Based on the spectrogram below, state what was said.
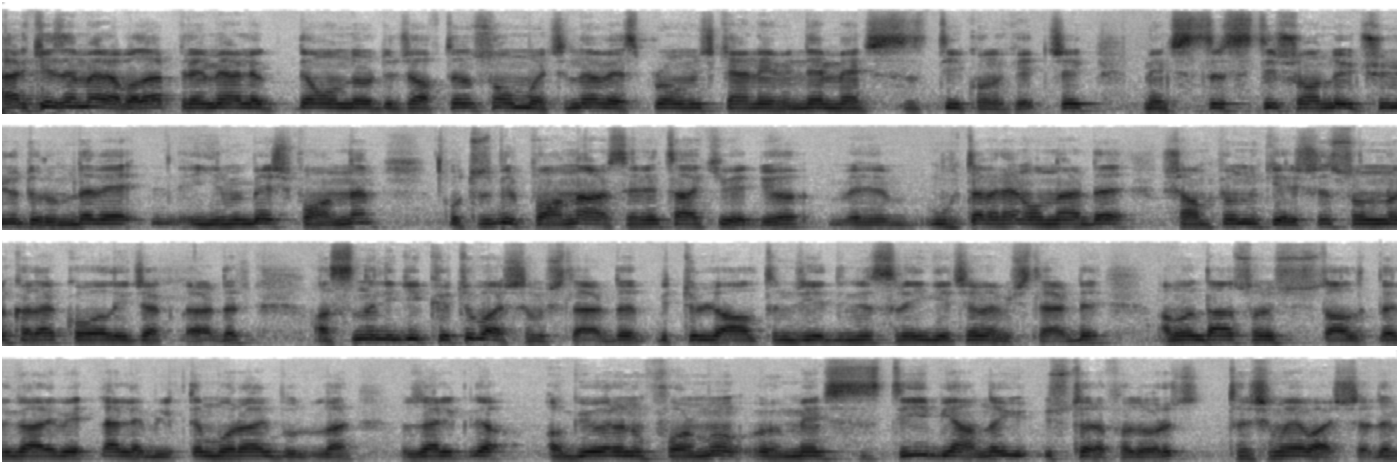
Herkese merhabalar. Premier Lig'de 14. haftanın son maçında West Bromwich kendi evinde Manchester City'yi konuk edecek. Manchester City şu anda 3. durumda ve 25 puanla 31 puanla Arsenal'i takip ediyor. Ve muhtemelen onlar da şampiyonluk yarışını sonuna kadar kovalayacaklardır. Aslında lige kötü başlamışlardı. Bir türlü 6. 7. sırayı geçememişlerdi. Ama daha sonra üst üste aldıkları galibiyetlerle birlikte moral buldular. Özellikle Agüero'nun formu e, Manchester City'yi bir anda üst tarafa doğru taşımaya başladı.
